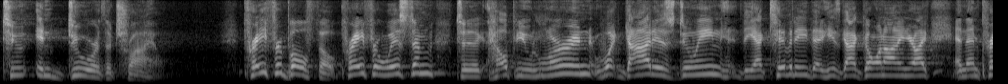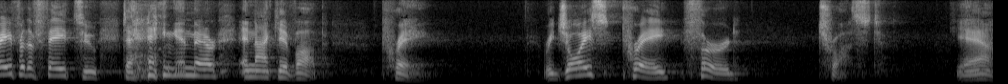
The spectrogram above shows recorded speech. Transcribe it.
to endure the trial. Pray for both, though. Pray for wisdom to help you learn what God is doing, the activity that He's got going on in your life, and then pray for the faith to, to hang in there and not give up pray. Rejoice, pray. Third, trust. Yeah.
